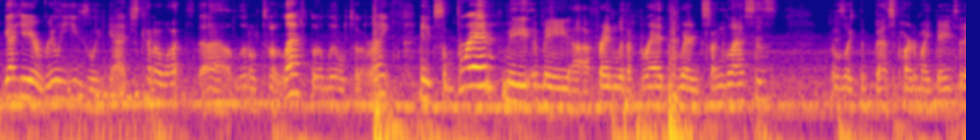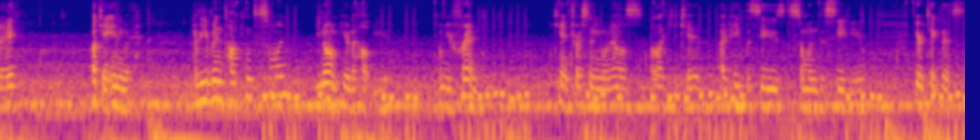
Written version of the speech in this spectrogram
You Got here really easily. Yeah, I just kind of walked uh, a little to the left, a little to the right. Made some bread. Made made uh, a friend with a bread wearing sunglasses. It was like the best part of my day today. Okay, anyway. Have you been talking to someone? You know I'm here to help you. I'm your friend. You can't trust anyone else. I like you, kid. I'd hate to see someone deceive you. Here, take this.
